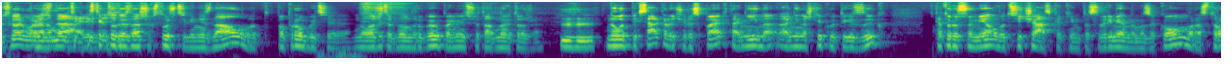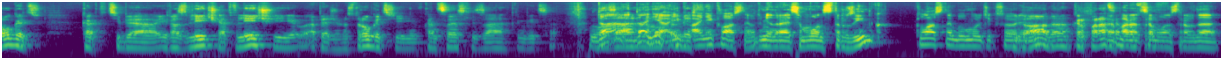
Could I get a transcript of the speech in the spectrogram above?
Историю То можно да, если кто-то из наших слушателей не знал, вот попробуйте наложить одно на другое, поймете, что это одно и то же. Но вот Pixar, короче, Respect, они, они нашли какой-то язык, который сумел вот сейчас каким-то современным языком растрогать, как-то тебя и развлечь, и отвлечь, и, опять же, растрогать, и в конце слеза, как говорится. Да, глаза да, не, они, месте. они классные. Вот мне нравится Monsters Inc. Классный был мультик в свое время. Да, да, корпорация, Корпорация монстров. монстров, да.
